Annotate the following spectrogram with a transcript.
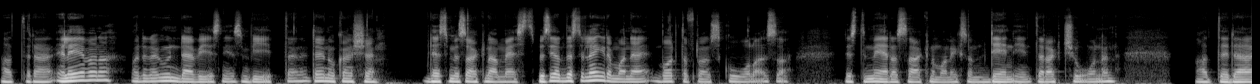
att det där, eleverna och den där undervisningsbiten, det är nog kanske det som jag saknar mest. Speciellt desto längre man är borta från skolan så desto mer saknar man liksom den interaktionen. Att det där,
